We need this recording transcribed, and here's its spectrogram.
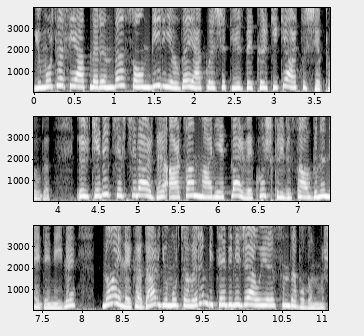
yumurta fiyatlarında son bir yılda yaklaşık %42 artış yapıldı. Ülkede çiftçiler de artan maliyetler ve kuş gribi salgını nedeniyle Noel'e kadar yumurtaların bitebileceği uyarısında bulunmuştu.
